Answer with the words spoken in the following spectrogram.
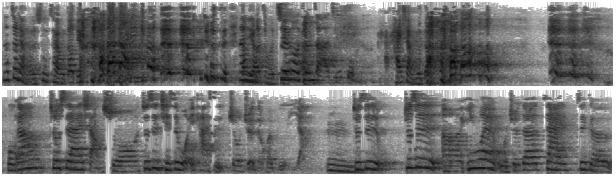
那这两个素材我到底要哪一个？就是那你要怎么最后挣扎的结果呢？还还想不到。我刚刚就是在想说，就是其实我一开始就觉得会不一样，嗯，就是就是呃，因为我觉得在这个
